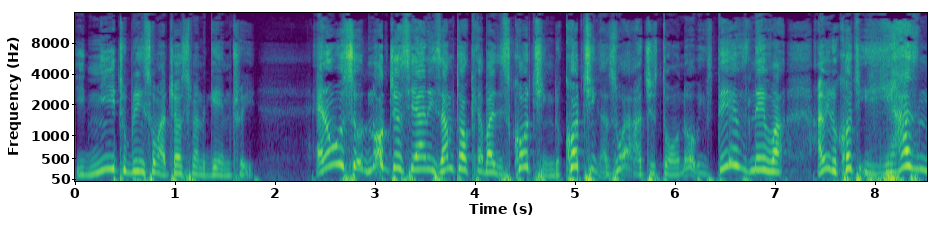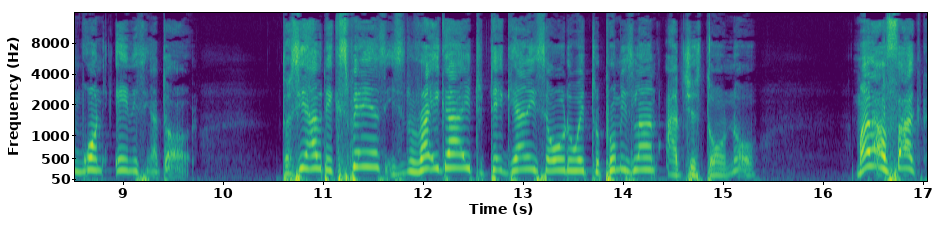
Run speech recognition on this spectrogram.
He need to bring some adjustment on game three. And also, not just Giannis, I'm talking about his coaching. The coaching as well, I just don't know. Because Dave's never, I mean, the coach, he hasn't won anything at all. Does he have the experience? Is he the right guy to take Giannis all the way to promised land? I just don't know. Matter of fact,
